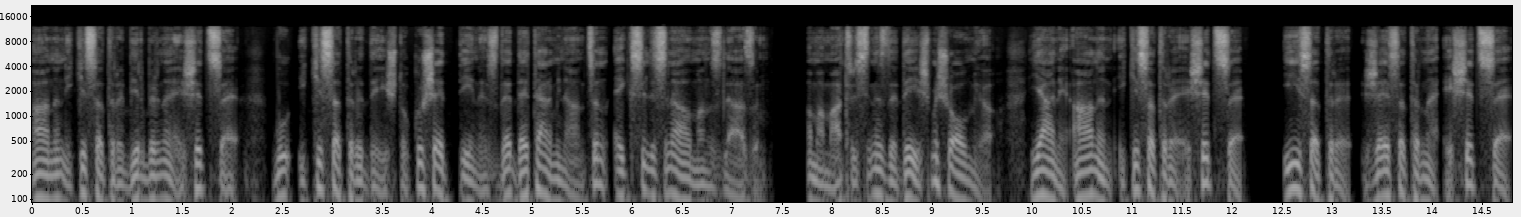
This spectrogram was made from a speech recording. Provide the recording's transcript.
a'nın iki satırı birbirine eşitse, bu iki satırı değiş tokuş ettiğinizde determinantın eksilisini almanız lazım. Ama matrisiniz de değişmiş olmuyor. Yani a'nın iki satırı eşitse, i satırı j satırına eşitse,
